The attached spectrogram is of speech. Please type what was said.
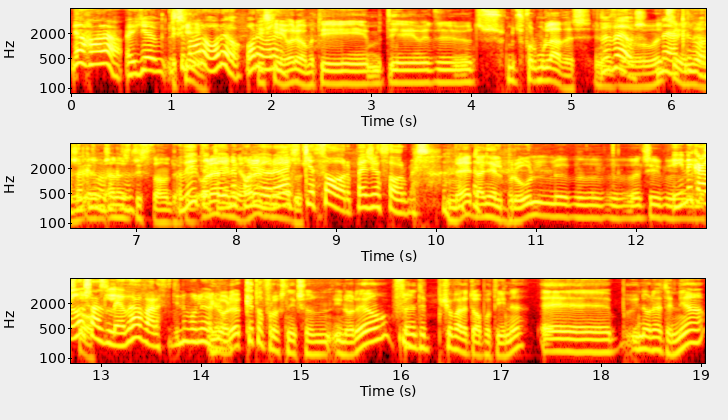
Μια χαρά. Ε, για- Ισχύει. Στιβαρό, ωραίο. ωραίο, Ισχύει, ωραίο. ωραίο. Με, τη, με, τη, με, τη, με τους, με τους φορμουλάδες. Είναι Βεβαίως. το- Ναι, έτσι, ακριβώς. ναι. Ακριβώς, Αναζητήστε το. να το Δείτε δείτε. το, Ωραία είναι ταινία, πολύ ωραία ωραίο. ταινία, Έχει και Θόρ. Παίζει ο Θόρ μέσα. όντως. Ναι, Ντάνιελ Μπρουλ. ε, έτσι, Είναι γνωστό. καλό, σας λέω. Δεν θα βαρεθείτε. Είναι πολύ ωραίο. Είναι ωραίο και το Frost Nixon είναι ωραίο. Φαίνεται πιο βαρετό από ότι είναι. Ε, είναι ωραία ταινία.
